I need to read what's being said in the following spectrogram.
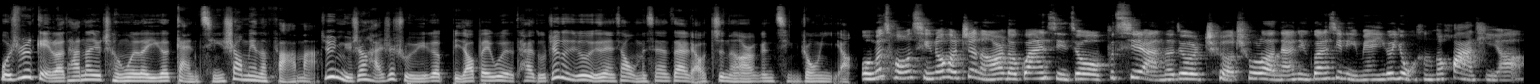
我是不是给了他？那就成为了一个感情上面的砝码，就是女生还是处于一个比较卑微的态度，这个就有点像我们现在在聊智能儿跟情钟一样。我们从情钟和智能儿的关系，就不期然的就扯出了男女关系里面一个永恒的话题啊。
